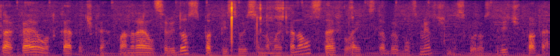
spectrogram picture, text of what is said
Такая вот каточка. Понравился видос? Подписывайся на мой канал, ставь лайк. С тобой был Смерч. До скорой встречи. Пока.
